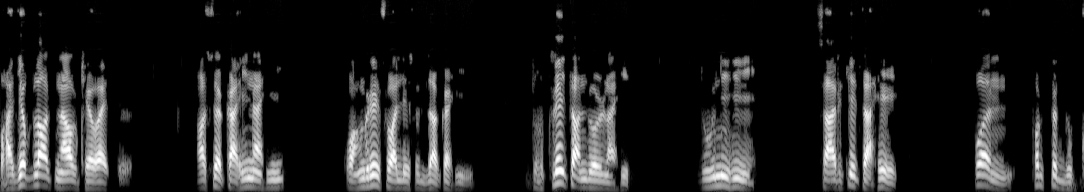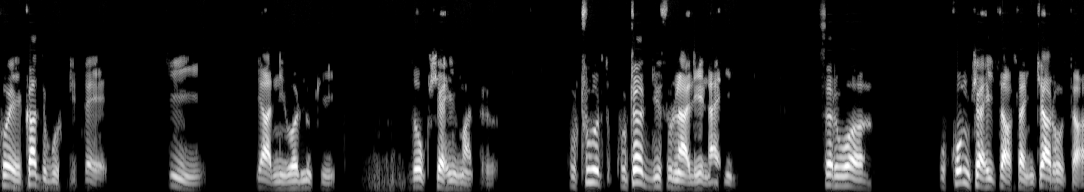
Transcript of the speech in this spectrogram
भाजपलाच नाव ठेवायचं असं काही नाही. काँग्रेसवालेसुद्धा काही धुतले तांदूळ नाहीत दोन्हीही सारखेच आहेत. पण फक्त दुःख एकाच गोष्टीचं आहे. की या निवडणुकीत लोकशाही मात्र कुठून कुठंच दिसून आली नाही. सर्व हुकुमशाहीचा संचार होता.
